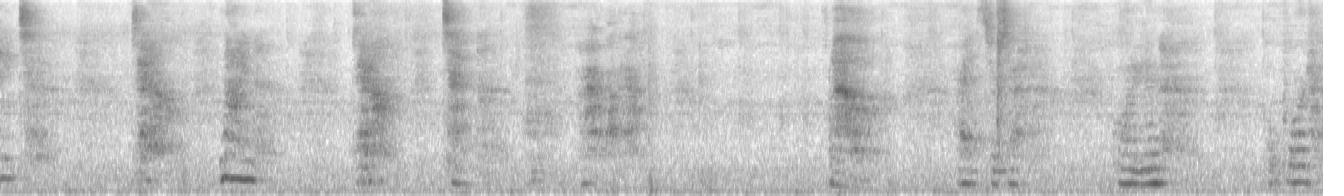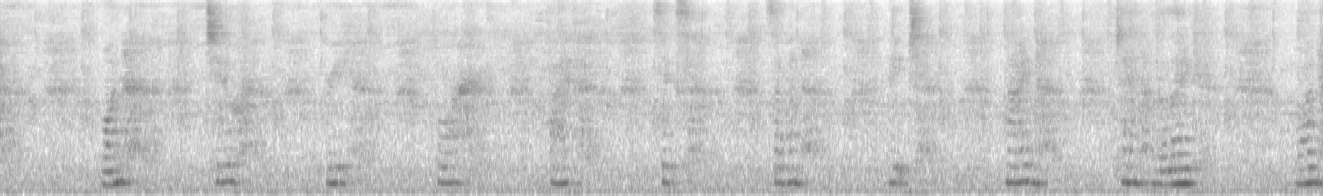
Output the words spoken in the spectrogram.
Eight. Down. Nine. Down. Ten. All right, walk it out. All right, stretch that quad again. Pull forward. One, two, three, four, five, six, seven, eight, nine, ten. Other leg. One,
